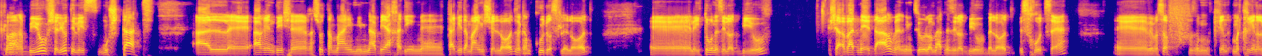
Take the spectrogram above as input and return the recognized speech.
כלומר, אה. ביוב של יוטיליס מושתת על uh, אה, R&D שרשות המים מימנה ביחד עם uh, תאגיד המים של לוד, וגם קודוס ללוד, לאיתור נזילות ביוב, שעבד נהדר, ונמצאו לא מעט נזילות ביוב בלוד, בזכות זה. אה, ובסוף זה מקרין, מקרין על,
